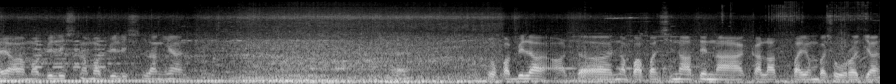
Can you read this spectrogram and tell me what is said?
Ay ah, mabilis na mabilis lang yan. Ayan. So kabila at ah, napapansin natin na kalat pa yung basura dyan.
